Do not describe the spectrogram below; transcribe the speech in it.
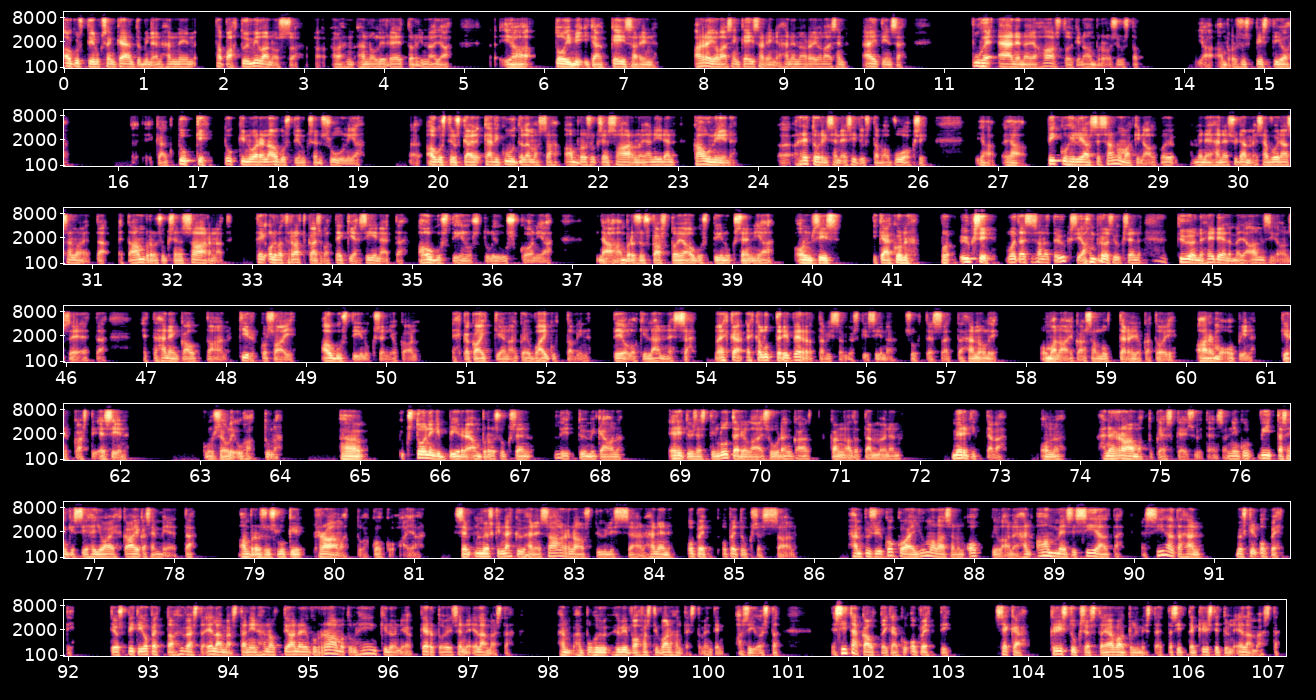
Augustinuksen kääntyminen hän niin tapahtui Milanossa. Hän, oli reettorina ja, ja toimi ikään kuin keisarin, areolaisen keisarin ja hänen areolaisen äitinsä puheäänenä ja haastoikin Ambrosiusta. Ja Ambrosius pisti jo ikään kuin tukki, tukki nuoren Augustinuksen suun ja Augustinus kävi kuuntelemassa Ambrosiuksen saarnoja niiden kauniin retorisen esitystavan vuoksi. Ja, ja pikkuhiljaa se sanomakin alkoi menee hänen sydämensä. Voidaan sanoa, että, että Ambrosiuksen saarnat te, olivat ratkaiseva tekijä siinä, että Augustinus tuli uskoon ja, ja Ambrosius kastoi Augustinuksen ja on siis ikään kuin yksi, voitaisiin sanoa, että yksi Ambrosiuksen työn hedelmä ja ansio on se, että, että hänen kauttaan kirkko sai Augustinuksen, joka on ehkä kaikkien aikojen vaikuttavin teologi lännessä. No ehkä, ehkä Lutterin verrattavissa myöskin siinä suhteessa, että hän oli oman aikansa Luther, joka toi armoopin kirkkaasti esiin, kun se oli uhattuna. yksi toinenkin piirre Ambrosiukseen liittyy, mikä on erityisesti luterilaisuuden kannalta tämmöinen merkittävä, on hänen raamattukeskeisyytensä. Niin kuin viittasinkin siihen jo ehkä aikaisemmin, että Ambrosius luki raamattua koko ajan. Se myöskin näkyy hänen saarnaustyylissään, hänen opet- opetuksessaan. Hän pysyy koko ajan Jumalan sanan oppilaana hän ammensi sieltä ja sieltä hän myöskin opetti. Ja jos piti opettaa hyvästä elämästä, niin hän otti aina jonkun raamatun henkilön ja kertoi sen elämästä. Hän, hän puhui hyvin vahvasti vanhan testamentin asioista. Ja sitä kautta ikään kuin opetti sekä Kristuksesta ja evankeliumista että sitten kristityn elämästä.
